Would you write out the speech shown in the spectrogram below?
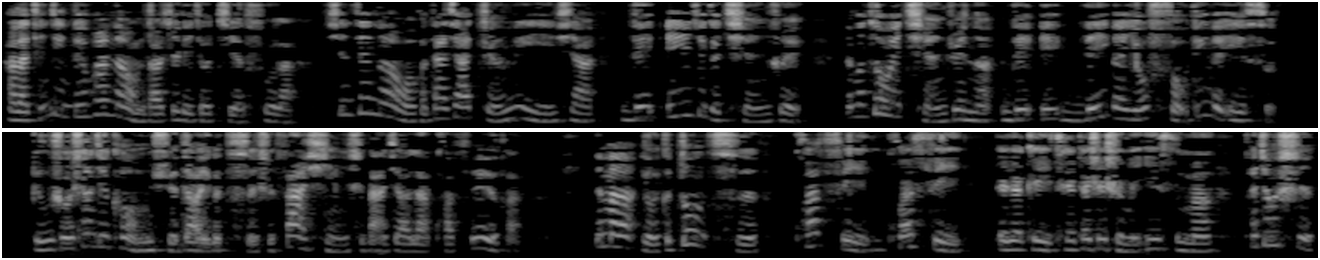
好了，情景对话呢，我们到这里就结束了。现在呢，我和大家整理一下 they a 这个前缀。那么作为前缀呢，they a they 呢有否定的意思。比如说上节课我们学到一个词是发型，是吧？叫 la coiffure。那么有一个动词 coiffer coiffer，大家可以猜它是什么意思吗？它就是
